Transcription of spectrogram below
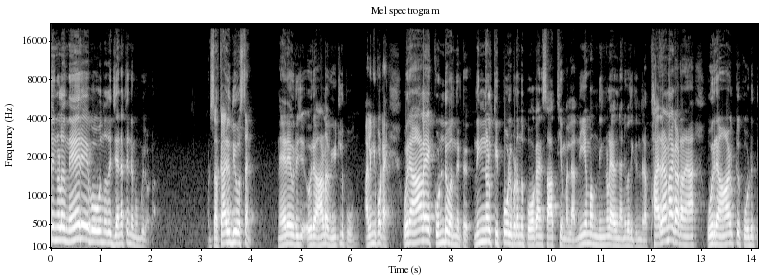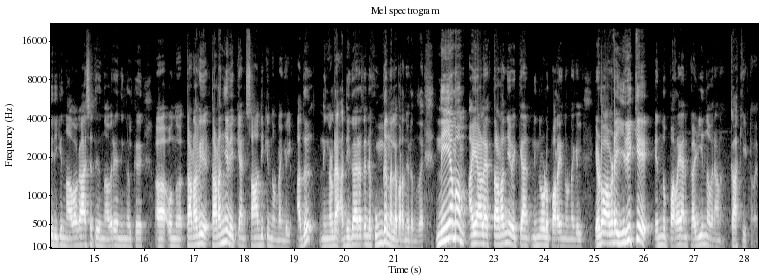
നിങ്ങൾ നേരെ പോകുന്നത് ജനത്തിന്റെ മുമ്പിലോട്ടാണ് സർക്കാർ ഉദ്യോഗസ്ഥൻ നേരെ ഒരു ഒരാളുടെ വീട്ടിൽ പോകുന്നു. അല്ലെങ്കിൽ പോട്ടെ ഒരാളെ കൊണ്ടുവന്നിട്ട് നിങ്ങൾക്കിപ്പോൾ ഇവിടെ നിന്ന് പോകാൻ സാധ്യമല്ല. നിയമം നിങ്ങളെ അതിന് അനുവദിക്കുന്നില്ല. ഭരണഘടന ഒരാൾക്ക് കൊടുത്തിരിക്കുന്ന അവകാശത്തിൽ നിന്ന് അവരെ നിങ്ങൾക്ക് ഒന്ന് തടവി തടഞ്ഞു വെക്കാൻ സാധിക്കുന്നുണ്ടെങ്കിൽ അത് നിങ്ങളുടെ അധികാരത്തിന്റെ ഹുങ്കെന്നല്ല പറഞ്ഞു വരുന്നത്. നിയമം അയാളെ തടഞ്ഞു വെക്കാൻ നിങ്ങളോട് പറയുന്നുണ്ടെങ്കിൽ എടോ അവിടെ ഇരിക്ക് എന്ന് പറയാൻ കഴിയുന്നവനാണ് കാക്കിയിട്ടവൻ.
